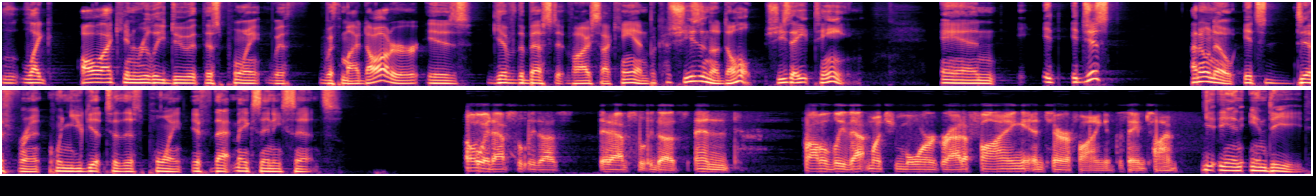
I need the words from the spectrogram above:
like all I can really do at this point with with my daughter is give the best advice I can because she's an adult. She's 18. And it it just I don't know, it's different when you get to this point if that makes any sense. Oh, it absolutely does. It absolutely does. And probably that much more gratifying and terrifying at the same time. In, indeed.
